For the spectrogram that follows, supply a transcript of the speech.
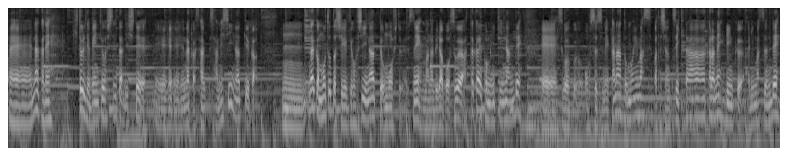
えー、なんかね一人で勉強してたりして、えー、なんか寂しいなっていうかうん。なんかもうちょっと刺激欲しいなって思う人はですね学びラボすごいあったかいコミュニティなんで、えー、すごくおすすめかなと思います。私のツイッターからねリンクありますんで、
